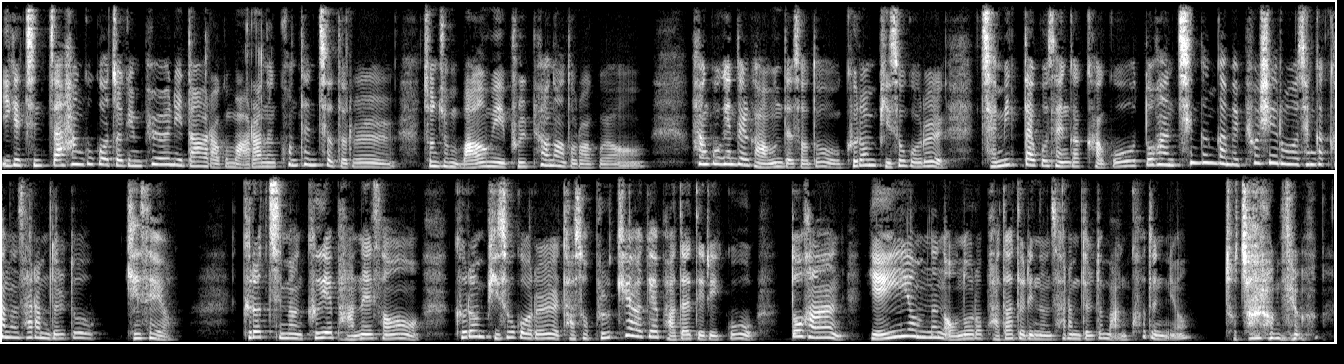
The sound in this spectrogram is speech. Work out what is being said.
이게 진짜 한국어적인 표현이다. 라고 말하는 콘텐츠들을 전 좀 마음이 불편하더라고요. 한국인들 가운데서도 그런 비속어를 재밌다고 생각하고 또한 친근감의 표시로 생각하는 사람들도 계세요. 그렇지만 그에 반해서 그런 비속어를 다소 불쾌하게 받아들이고 또한 예의 없는 언어로 받아들이는 사람들도 많거든요. 저처럼요.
